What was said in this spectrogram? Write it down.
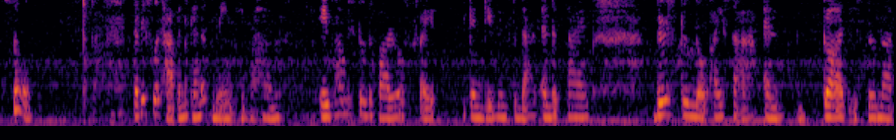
So, that is what happened. We cannot blame Abraham. Abraham is still the father of faith. We can give him to that. And the time there's still no Isaac and God is still not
